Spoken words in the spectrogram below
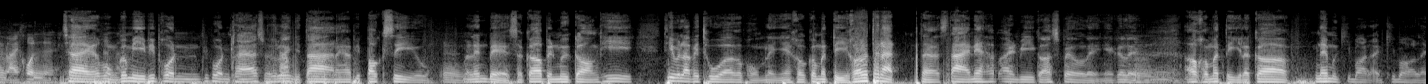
มหลายคนเลย ใช่ครับผมก็มีพี่พลพี่พลแคลชมาเล่นกีตาร์นะครับพี่ป๊อกซีลอืม มาเล่นเบสแล้วก็เป็นมือกลองที่ที่เวลาไปทัวร์กับผมอะไรเงี้ยเขาก็มาตีเขาถนัดแต่สไตล์เนี่ยครับ R&B gospel อะไรเงี้ยก็เลย เอาเขามาตีแล้วก็ได้มือคีย์บอร์ดอัดคีย์บอร์ดอะไร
